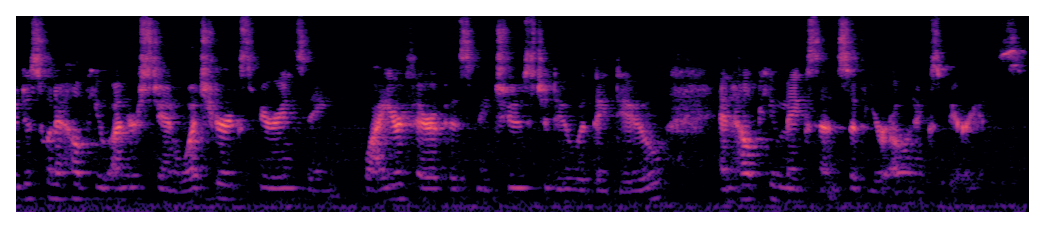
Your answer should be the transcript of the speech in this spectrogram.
we just want to help you understand what you're experiencing, why your therapist may choose to do what they do, and help you make sense of your own experience.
